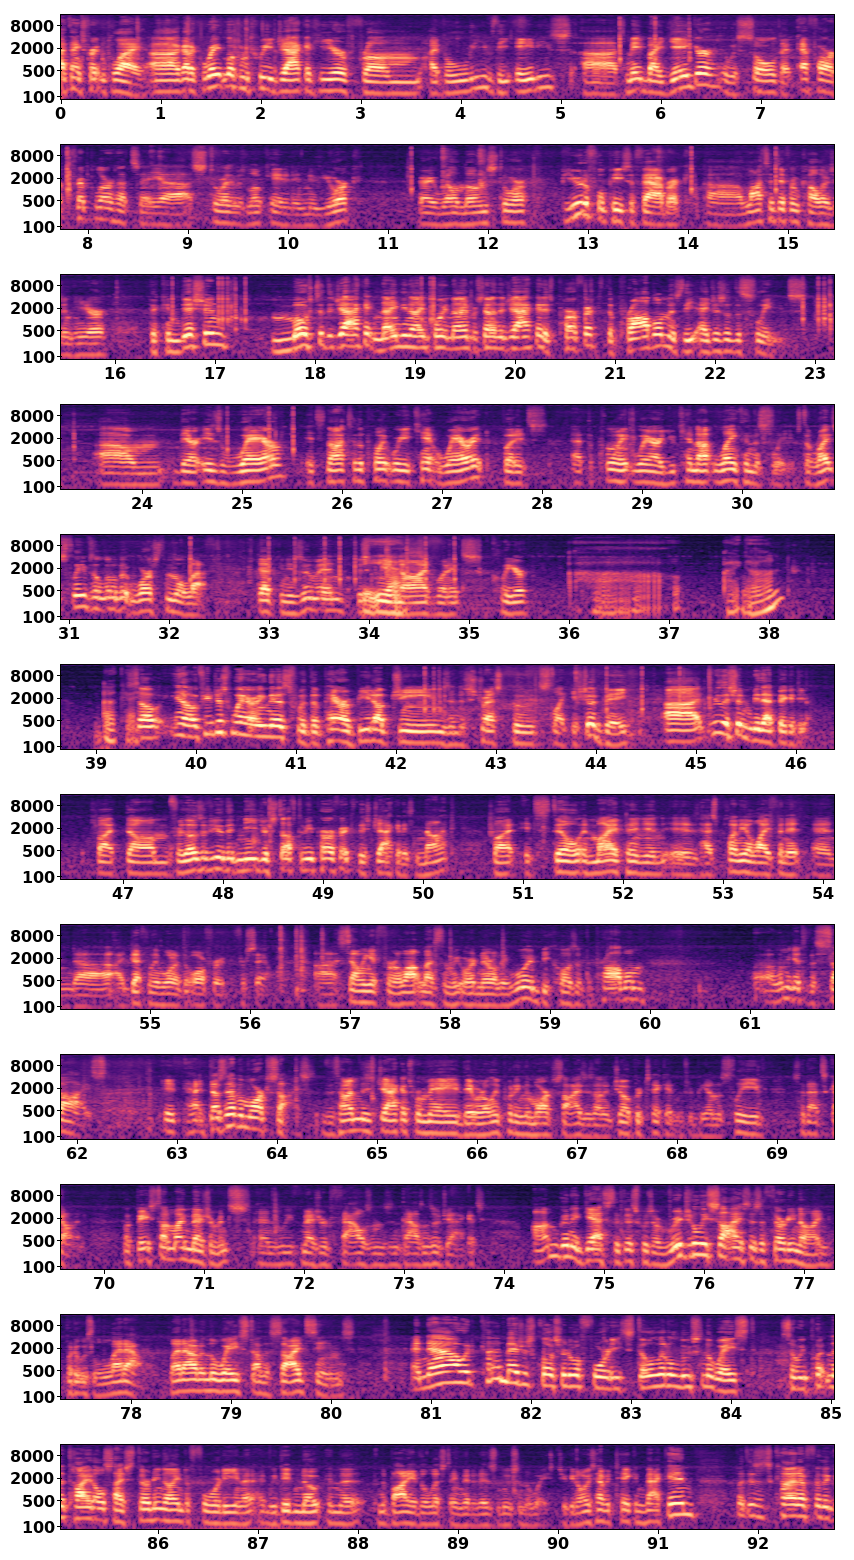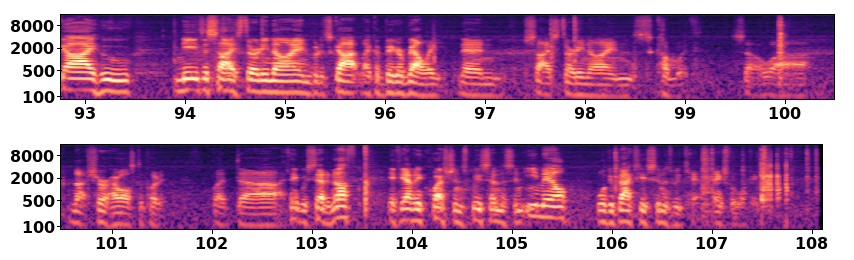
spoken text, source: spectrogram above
Hi, thanks for hitting play. Uh, I got a great looking tweed jacket here from, I believe, the 80s. Uh, it's made by Jaeger. It was sold at FR Tripler. That's a uh, store that was located in New York. Very well known store. Beautiful piece of fabric. Uh, lots of different colors in here. The condition, most of the jacket, 99.9% .9 of the jacket is perfect. The problem is the edges of the sleeves. Um, there is wear. It's not to the point where you can't wear it, but it's at the point where you cannot lengthen the sleeves. The right sleeve's a little bit worse than the left. Deb, can you zoom in? Just give me a Yes. nod when it's clear. Hang on. Okay. So, you know, if you're just wearing this with a pair of beat up jeans and distressed boots like you should be, uh, it really shouldn't be that big a deal. But um, for those of you that need your stuff to be perfect, this jacket is not. But it's still, in my opinion, is has plenty of life in it, and uh, I definitely wanted to offer it for sale. Uh, selling it for a lot less than we ordinarily would because of the problem. Uh, let me get to the size. It ha- doesn't have a marked size. At the time these jackets were made, they were only putting the marked sizes on a Joker ticket, which would be on the sleeve, so that's gone. But based on my measurements, and we've measured thousands and thousands of jackets, I'm going to guess that this was originally sized as a 39, but it was let out. Let out in the waist on the side seams. And now it kind of measures closer to a 40, still a little loose in the waist. So we put in the title size 39 to 40, and I- we did note in the in the body of the listing that it is loose in the waist. You can always have it taken back in, but this is kind of for the guy who needs a size 39, but it's got like a bigger belly than size 39s come with. So uh, not sure how else to put it. But uh, I think we said enough. If you have any questions, please send us an email. We'll get back to you as soon as we can. Thanks for looking.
